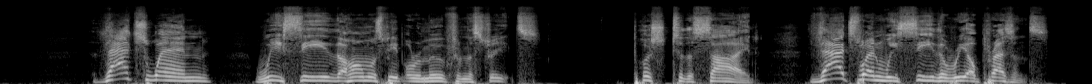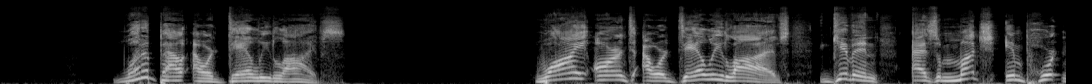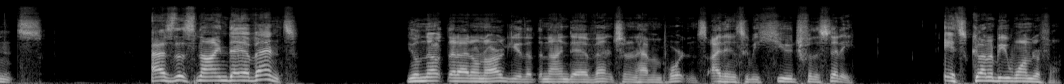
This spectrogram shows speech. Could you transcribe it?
That's when we see the homeless people removed from the streets pushed to the side. That's when we see the real presence. What about our daily lives? Why aren't our daily lives given as much importance as this nine day event? You'll note that I don't argue that the nine day event shouldn't have importance. I think it's going to be huge for the city. It's going to be wonderful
